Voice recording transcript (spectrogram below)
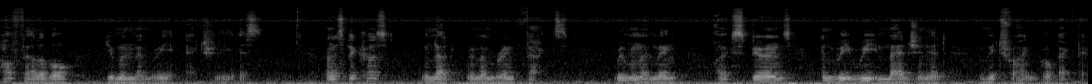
how fallible human memory actually is. And it's because we're not remembering facts. We're remembering our experience and we reimagine it when we try and go back there.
